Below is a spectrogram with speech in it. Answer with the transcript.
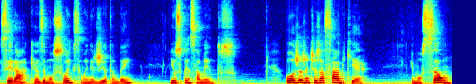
Será que as emoções são energia também? E os pensamentos? Hoje a gente já sabe que é. Emoção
